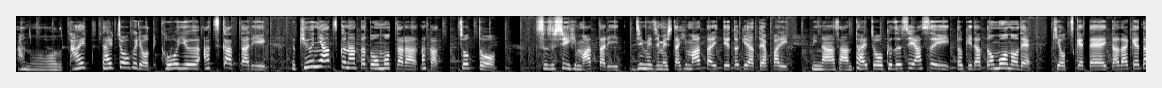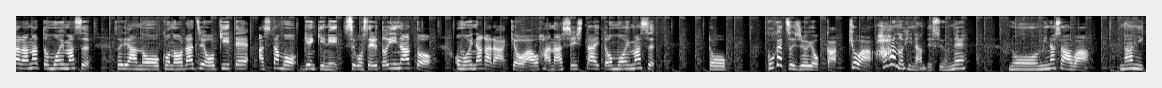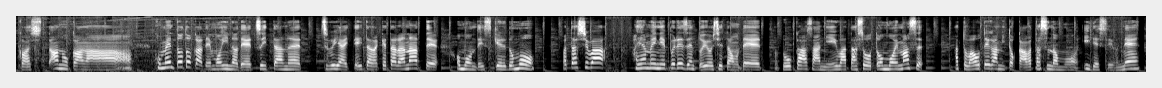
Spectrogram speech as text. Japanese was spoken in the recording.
あの体、体調不良ってこういう暑かったり、急に暑くなったと思ったら、なんかちょっと涼しい日もあったり、ジメジメした日もあったりっていう時だとやっぱり皆さん体調を崩しやすい時だと思うので、気をつけていただけたらなと思います。それであの、このラジオを聞いて明日も元気に過ごせるといいなと思いながら今日はお話ししたいと思います。と、5月14日、今日は母の日なんですよね。の、皆さんは何かしたのかな？コメントとかでもいいので、ツイッターでつぶやいていただけたらなって思うんですけれども、私は早めにプレゼント用意してたので、お母さんに渡そうと思います。あとはお手紙とか渡すのもいいですよね。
